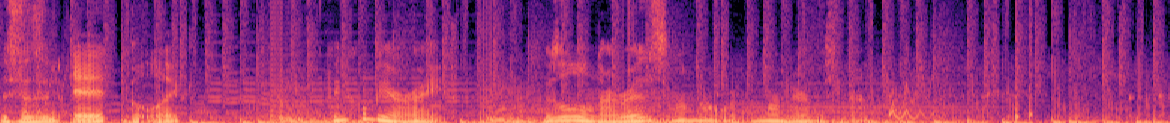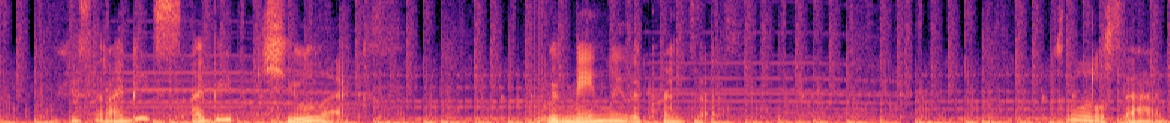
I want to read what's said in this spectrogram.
this isn't it, but like, I think I'll be alright. I was a little nervous, I'm not, I'm not nervous now. Like I said, I beat, I beat Culex with mainly the princess. It's a little sad.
